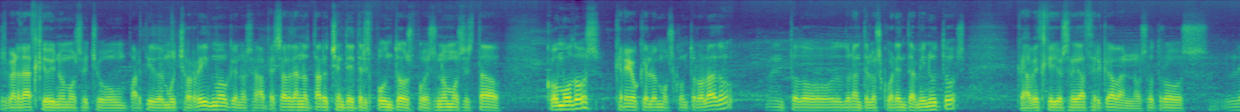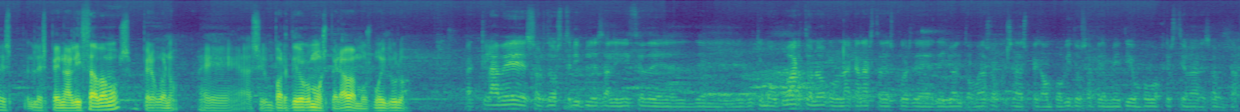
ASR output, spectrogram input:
Es verdad que hoy no hemos hecho un partido de mucho ritmo, que nos, a pesar de anotar 83 puntos, pues no hemos estado cómodos. Creo que lo hemos controlado en todo, durante los 40 minutos. Cada vez que ellos se acercaban, nosotros les, les penalizábamos, pero bueno, eh, ha sido un partido como esperábamos, muy duro la clave, esos dos triples al inicio del, del último cuarto, ¿no? con una canasta después de, de Joan Tomás, que se ha despegado un poquito, se ha permitido un poco gestionar esa ventaja.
